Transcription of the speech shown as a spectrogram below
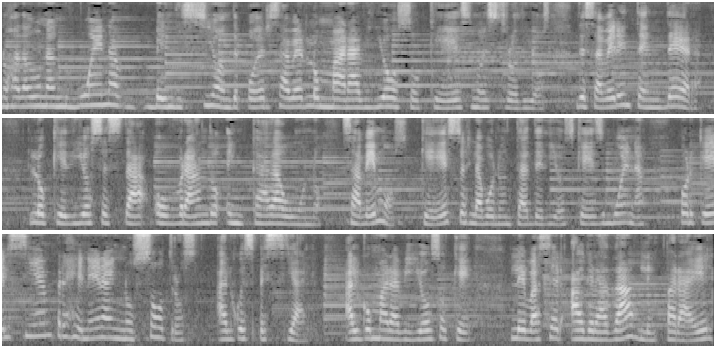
nos ha dado una buena bendición de poder saber lo maravilloso que es nuestro Dios, de saber entender lo que Dios está obrando en cada uno. Sabemos que esto es la voluntad de Dios, que es buena, porque Él siempre genera en nosotros algo especial, algo maravilloso que le va a ser agradable para Él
